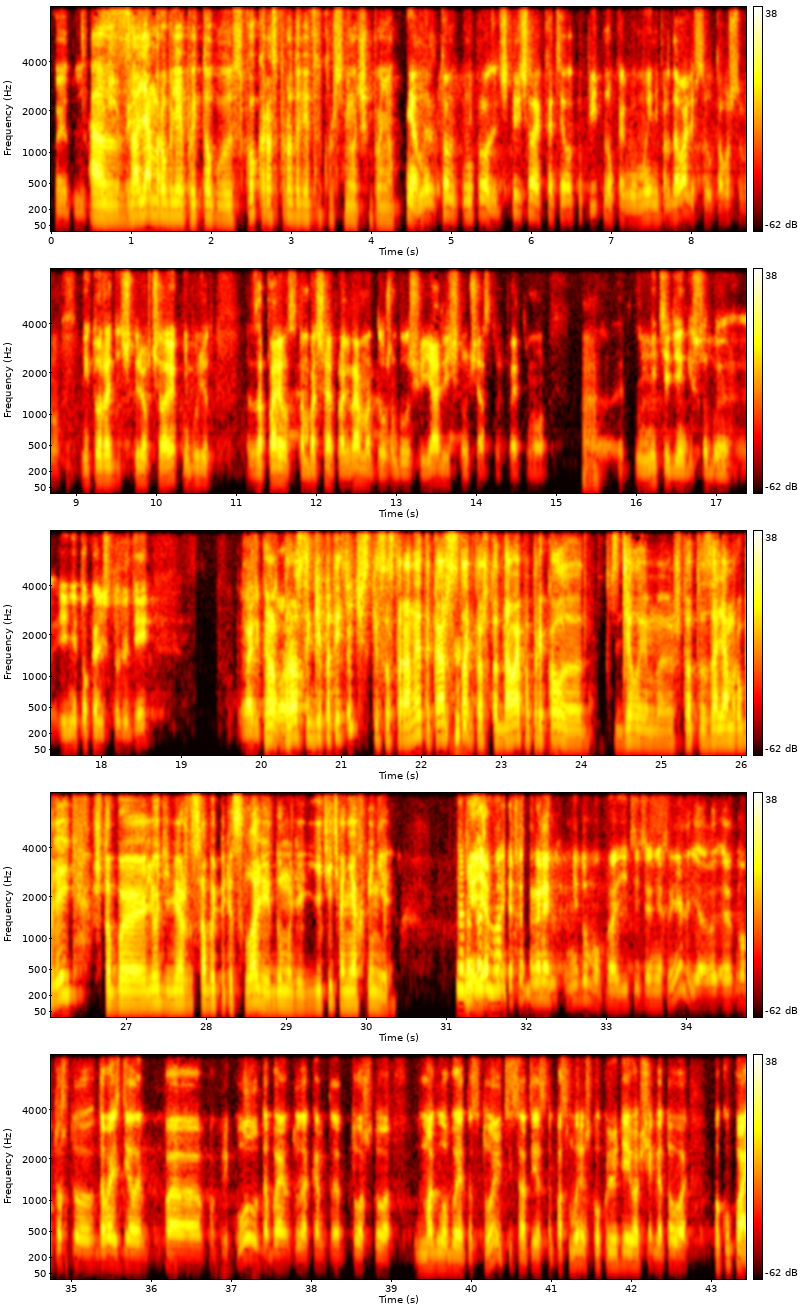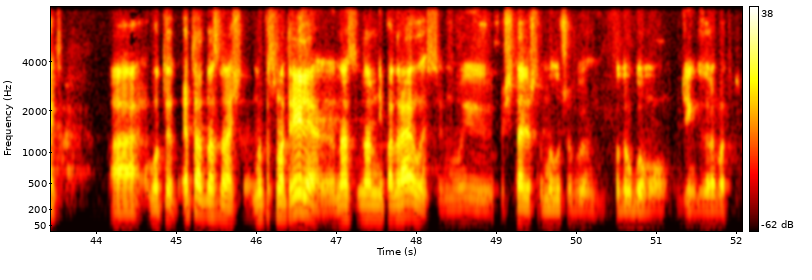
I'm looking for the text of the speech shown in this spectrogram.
Поэтому а за лям рублей по итогу сколько раз продали этот курс, не очень понял. Не, мы том не продали. Четыре человека хотело купить, но как бы мы не продавали в силу того, что ну, никто ради четырех человек не будет запариваться. Там большая программа, должен был еще я лично участвовать, поэтому а. Э, не те деньги, чтобы и не то количество людей – ради которых... Ну, просто гипотетически со стороны это кажется так, то, что давай по приколу сделаем э, что-то за лям рублей, чтобы люди между собой пересылали и думали, етить они охренели. Но не, я, я, честно говоря, не думал про етить они охренели, я, э, но то, что давай сделаем по, по приколу, добавим туда то, что могло бы это стоить, и, соответственно, посмотрим, сколько людей вообще готовы покупать. А, вот это, это однозначно. Мы посмотрели, нас, нам не понравилось, мы посчитали, что мы лучше будем по-другому деньги зарабатывать.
